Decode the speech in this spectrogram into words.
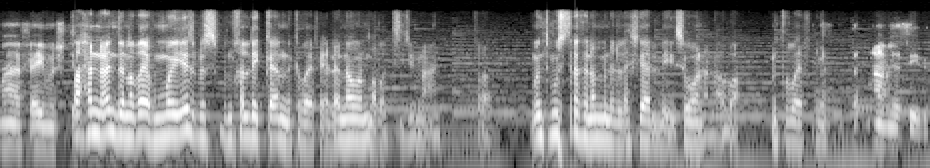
ما في أي مشكلة. صح إنه عندنا ضيف مميز بس بنخليك كأنك ضيف يعني لأن أول مرة تيجي معنا. ف... وأنت مستثنى من الأشياء اللي يسوونها الأعضاء. أنت ضيفنا تمام يا سيدي.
